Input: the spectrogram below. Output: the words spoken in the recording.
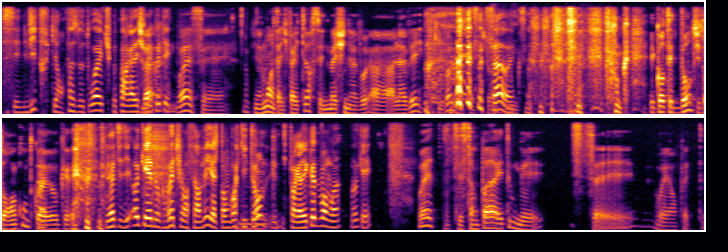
c'est une vitre qui est en face de toi et tu peux pas regarder sur Bah, les côtés. Ouais, c'est. Donc- Finalement, un TIE Fighter, c'est une machine à, vo- à, à laver qui vole. en fait, C'est tu ça, ouais. Donc, c'est- donc, et quand t'es dedans, tu t'en rends compte, quoi. Ouais. Donc, Et là, tu dis, ok, donc en fait, je suis enfermé, il y a le tambour qui tourne, et je peux regarder que devant moi. Ok. ouais, c'est sympa et tout, mais c'est. Ouais, en fait.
